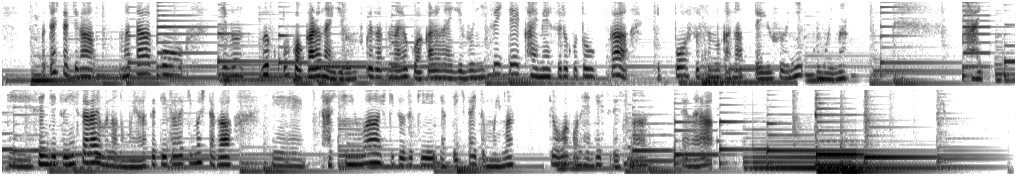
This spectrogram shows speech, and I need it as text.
私たちがまたこう自分よくわからない自分複雑なよくわからない自分について解明することが一歩進むかなっていうふうに思います。はい、えー、先日インスタライブなどもやらせていただきましたが、えー、発信は引き続きやっていきたいと思います。今日はこの辺で失礼します。さよなら。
